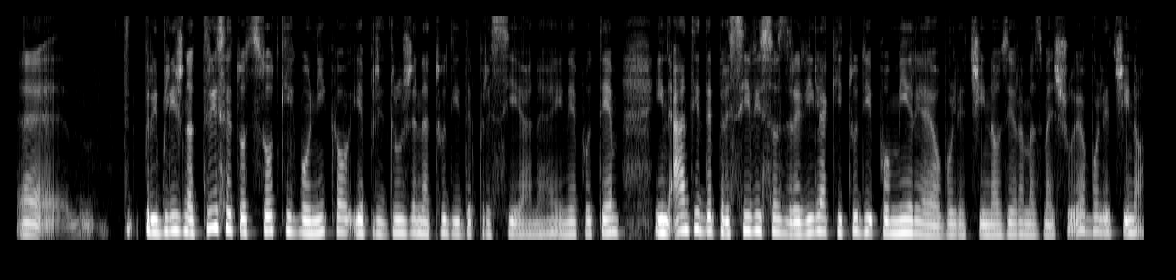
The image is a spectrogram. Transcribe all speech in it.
eh, približno 30 odstotkih bolnikov je pridružena tudi depresija. Ne, in, potem, in antidepresivi so zdravila, ki tudi pomirjajo bolečino oziroma zmanjšujejo bolečino.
